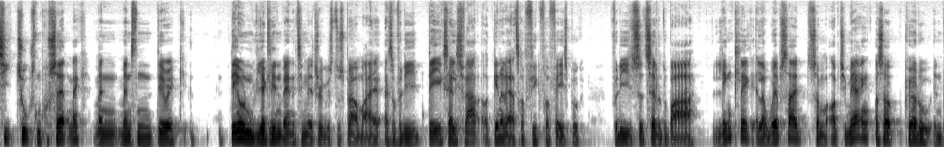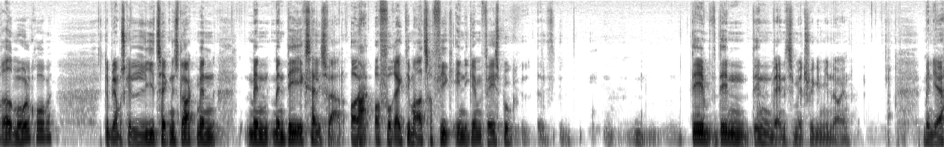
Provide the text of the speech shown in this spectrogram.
10.000 procent, ikke? Men, men sådan, det er jo ikke, det er jo en, virkelig en vanity metric, hvis du spørger mig. Altså, fordi det er ikke særlig svært at generere trafik fra Facebook. Fordi så sætter du bare linkklik eller website som optimering, og så kører du en bred målgruppe. Det bliver måske lige teknisk nok, men, men, men det er ikke særlig svært at, at få rigtig meget trafik ind igennem Facebook. Det, det, er, en, det er en vanity metric i mine øjne. Men ja.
